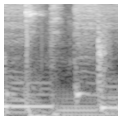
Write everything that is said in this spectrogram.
Thank you.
